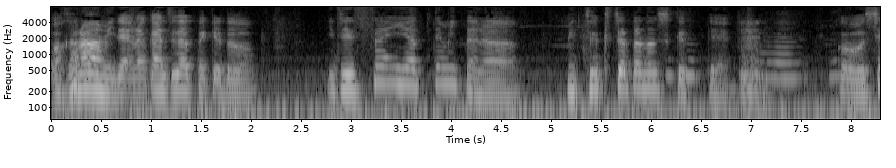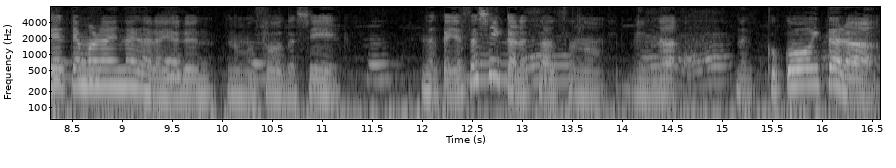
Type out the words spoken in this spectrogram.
わからんみたいな感じだったけど実際やってみたらめちゃくちゃ楽しくってうん。こう教えてもらいながらやるのもそうだしなんか優しいからさそのみんな。なんかここ置いたら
